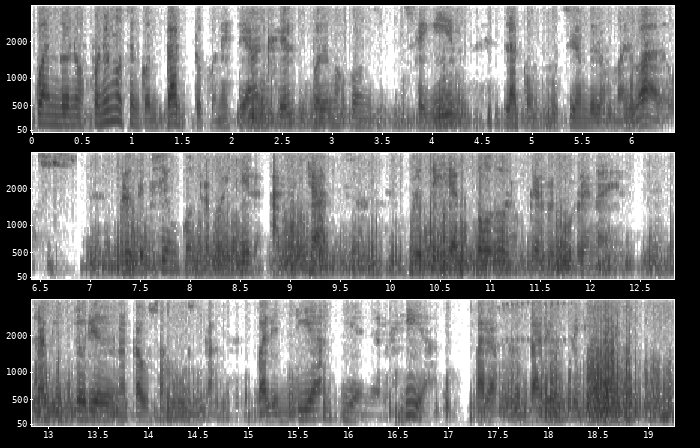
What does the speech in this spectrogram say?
Cuando nos ponemos en contacto con este ángel, podemos conseguir la confusión de los malvados, protección contra cualquier acechanza, protege a todos los que recurren a él, la victoria de una causa justa, valentía y energía para afrontar el peligro.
